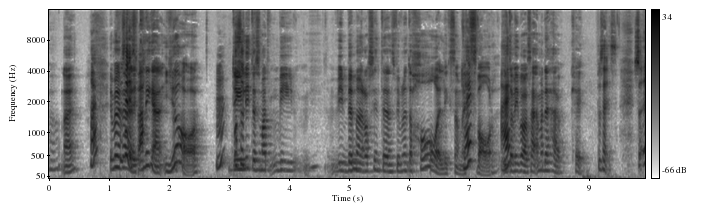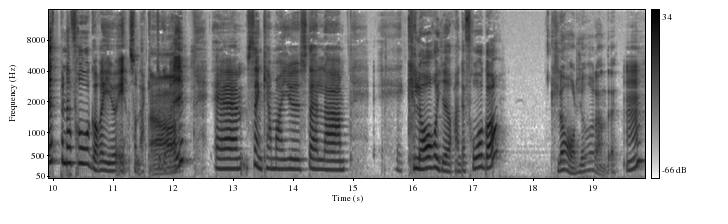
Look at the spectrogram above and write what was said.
ja nej. Nej, Ja, men precis, va? Mm. verkligen, ja. Det är och ju så- lite som att vi, vi bemödar oss inte ens, vi vill inte ha liksom Nej. ett svar. Nej. Utan vi bara säger, men det här, okej. Precis. Så öppna frågor är ju en sån där kategori. Eh, sen kan man ju ställa eh, klargörande frågor. Klargörande. Mm.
